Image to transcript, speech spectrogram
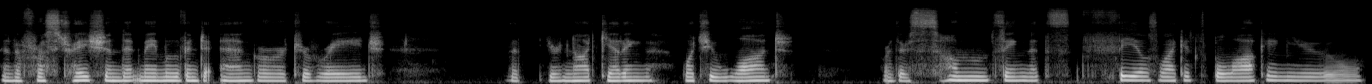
and a frustration that may move into anger or to rage, that you're not getting what you want, or there's something that feels like it's blocking you.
